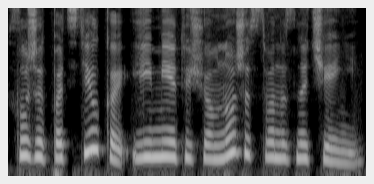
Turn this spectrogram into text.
служит подстилкой и имеет еще множество назначений.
